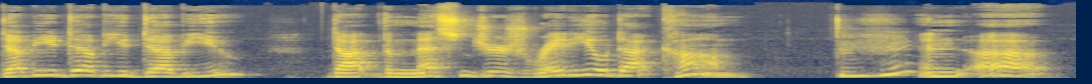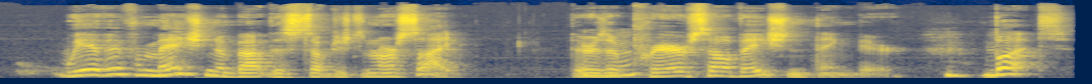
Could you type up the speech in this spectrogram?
www.themessengersradio.com. Mm-hmm. And uh, we have information about this subject on our site. There's a mm-hmm. prayer of salvation thing there. But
